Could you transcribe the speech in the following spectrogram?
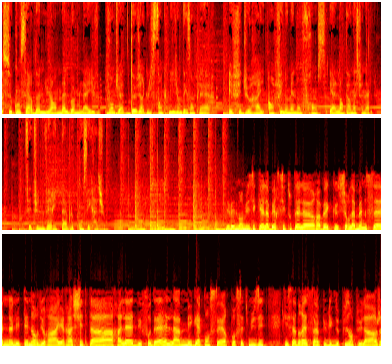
Ce concert donne lieu à un album live vendu à 2,5 millions d'exemplaires et fait du rail un phénomène en France et à l'international. C'est une véritable consécration. L'événement musical à Bercy tout à l'heure avec sur la même scène les ténors du rail, Rachita, Khaled et Faudel, un méga concert pour cette musique qui s'adresse à un public de plus en plus large,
